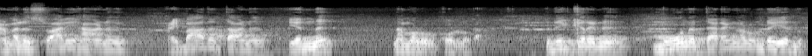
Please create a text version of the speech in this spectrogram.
അമലു സ്വാലിഹാണ് ഇബാദത്താണ് എന്ന് നമ്മൾ ഉൾക്കൊള്ളുക. ദിക്കറിന് മൂന്ന് തരങ്ങളുണ്ട് എന്നും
